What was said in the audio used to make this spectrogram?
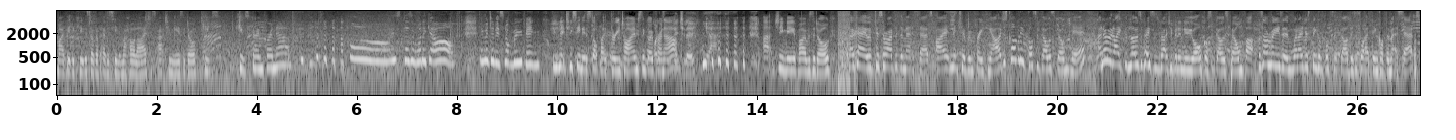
Might be the cutest dog I've ever seen in my whole life. It's actually me as a dog. Keeps keeps going for a nap. oh, it doesn't want to get up. Imogen, it's not moving. We've literally seen it stop like three times and go for a nap. Literally, yeah. Actually, me if I was a dog. Okay, we've just arrived at the Met Steps. I literally have been freaking out. I just can't believe Gossip Girl was filmed here. I know like loads of places have actually been in New York, Gossip Girl was filmed, but for some reason, when I just think of Gossip Girl, this is what I think of the Met Steps.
